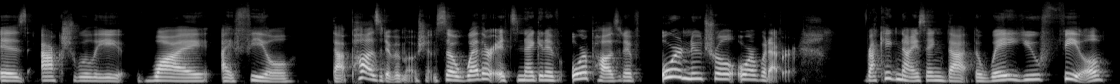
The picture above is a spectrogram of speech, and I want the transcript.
is actually why I feel that positive emotion. So, whether it's negative or positive or neutral or whatever, recognizing that the way you feel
